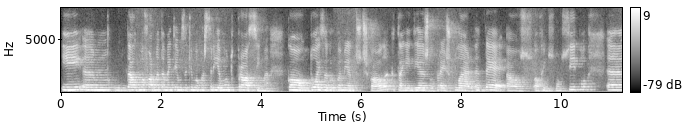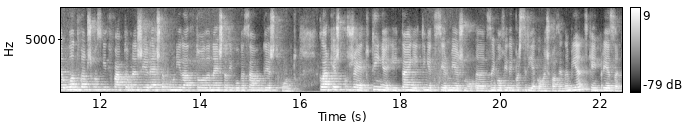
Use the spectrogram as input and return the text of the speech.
e, um, de alguma forma, também temos aqui uma parceria muito próxima com dois agrupamentos de escola, que têm desde o pré-escolar até aos, ao fim do segundo ciclo, uh, onde vamos conseguir, de facto, abranger esta comunidade toda nesta divulgação deste conto. Claro que este projeto tinha e tem e tinha que ser mesmo uh, desenvolvido em parceria com a Esposende Ambiente, que é a empresa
